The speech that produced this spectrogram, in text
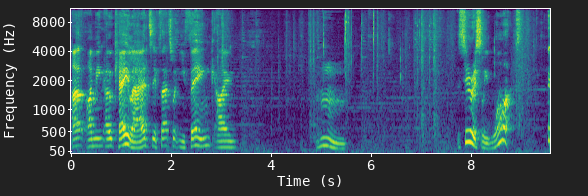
Uh, I mean, okay, lads, if that's what you think, I... Hmm. Seriously, what?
